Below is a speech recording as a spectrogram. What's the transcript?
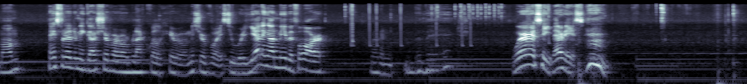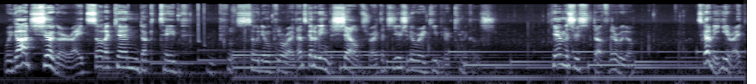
Mom, thanks for letting me gush over our Blackwell hero. I miss your voice. You were yelling at me before. Fucking bitch. Where is he? There he is. we got sugar, right? Soda can, duct tape, and sodium chlorate. That's gotta be in the shelves, right? That's usually where you keep your chemicals. Chemistry stuff. There we go. It's gotta be here, right?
